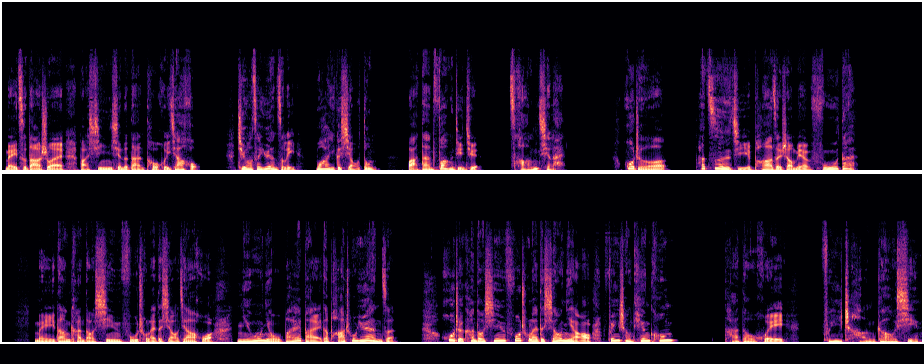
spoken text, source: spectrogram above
每次大帅把新鲜的蛋偷回家后，就要在院子里挖一个小洞，把蛋放进去，藏起来，或者他自己趴在上面孵蛋。每当看到新孵出来的小家伙扭扭摆摆的爬出院子，或者看到新孵出来的小鸟飞上天空，他都会。非常高兴，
